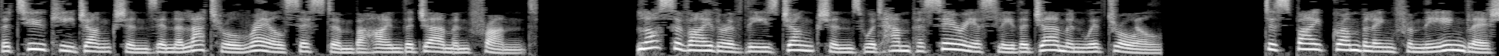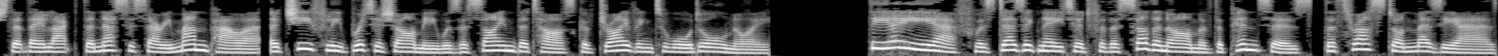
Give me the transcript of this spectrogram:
the two key junctions in the lateral rail system behind the German front. Loss of either of these junctions would hamper seriously the German withdrawal. Despite grumbling from the English that they lacked the necessary manpower, a chiefly British army was assigned the task of driving toward Aulnoye. The AEF was designated for the southern arm of the pincers, the thrust on Mézières.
